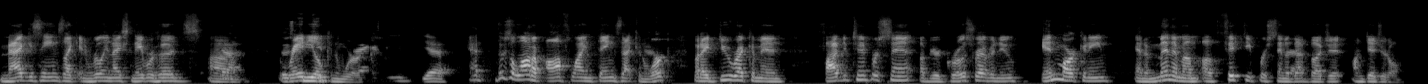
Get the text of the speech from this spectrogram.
Magazines, like in really nice neighborhoods. Um, yeah. Radio can work. Yeah. There's a lot of offline things that can work, but I do recommend five to ten percent of your gross revenue in marketing and a minimum of 50% of that budget on digital.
